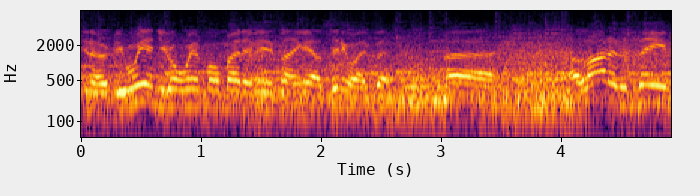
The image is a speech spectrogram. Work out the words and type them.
You know, if you win, you're going to win more money than anything else anyway. But uh, a lot of the teams,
